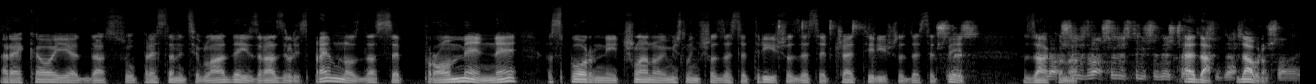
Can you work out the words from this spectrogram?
rekao je da su predstavnici vlade izrazili spremnost da se promene sporni članovi, mislim 63, 64, 65 zakona. Da, 62, 63, 64 e, da, su, da, dobro. A,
